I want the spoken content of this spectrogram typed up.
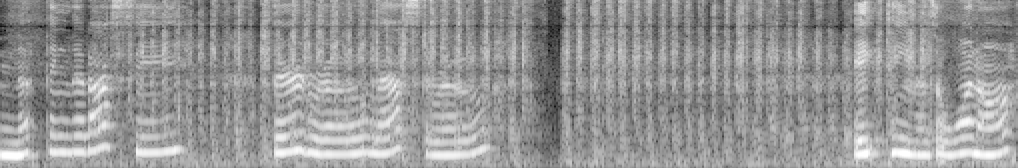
Nothing that I see. Third row, last row. 18 is a one-off.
